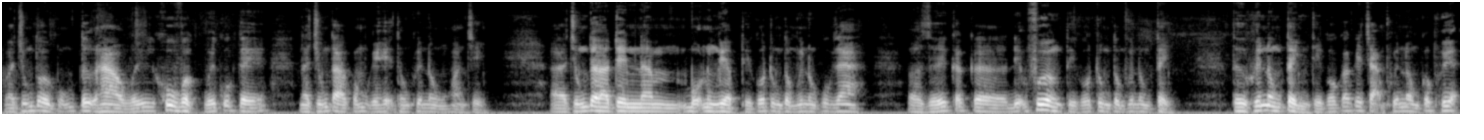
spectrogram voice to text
và chúng tôi cũng tự hào với khu vực với quốc tế là chúng ta có một cái hệ thống khuyến nông hoàn chỉnh. À, chúng ta trên um, bộ nông nghiệp thì có trung tâm khuyến nông quốc gia ở dưới các uh, địa phương thì có trung tâm khuyến nông tỉnh. Từ khuyến nông tỉnh thì có các cái trạm khuyến nông cấp huyện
